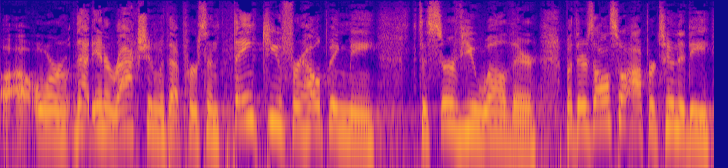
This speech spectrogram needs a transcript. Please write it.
uh, or that interaction with that person. Thank you for helping me to serve you well there. But there's also opportunity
